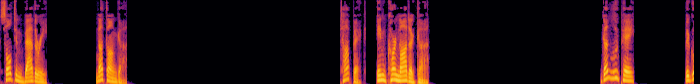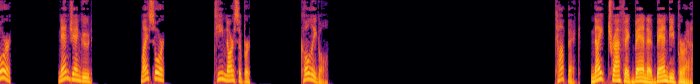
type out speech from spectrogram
Sultan Bathery Muthanga In Karnataka. Gundlupet Bagore Nanjangud Mysore T. Narsipur Kollegal Night traffic ban at Bandipura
